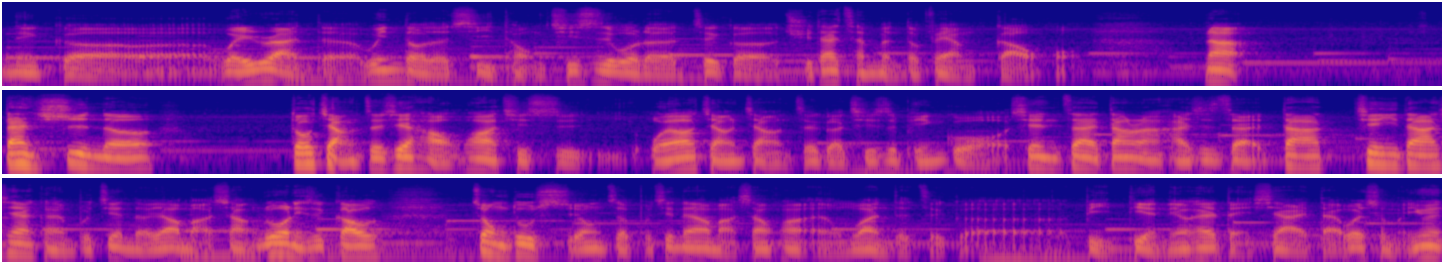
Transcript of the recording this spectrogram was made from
那个微软的 w i n d o w 的系统，其实我的这个取代成本都非常高。那但是呢，都讲这些好话，其实我要讲讲这个，其实苹果现在当然还是在，大家建议大家现在可能不见得要马上，如果你是高。重度使用者不见得要马上换 N1 的这个笔电，你可以等下一代。为什么？因为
